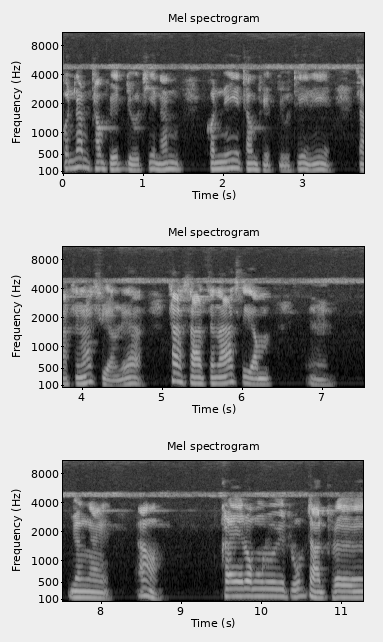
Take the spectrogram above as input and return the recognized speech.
คนนั่นทำผิดอยู่ที่นั้น คนนี้ทำผิดอยู่ที่นี่ศาสนาเสื่อมแล้ว ถ้าศาสนาเสื่อมยังไง อ้าวใครลงลุยถุงจาดเพลิง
